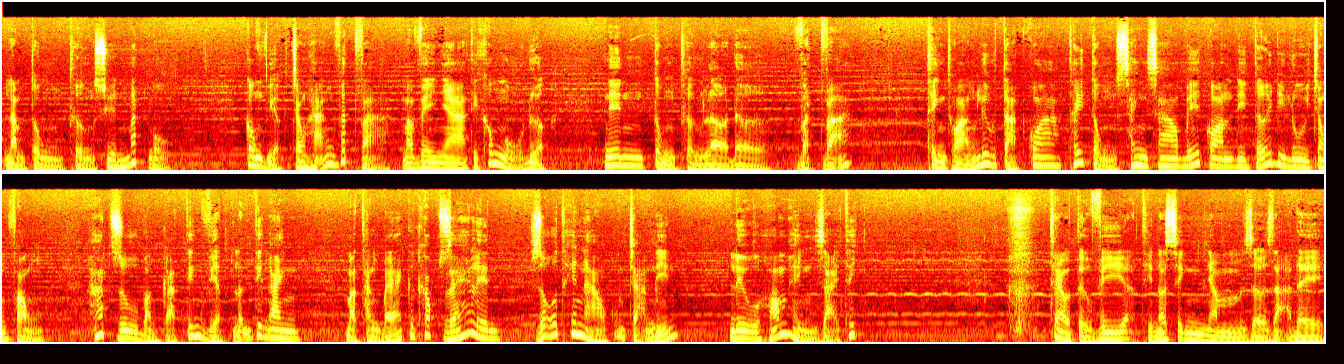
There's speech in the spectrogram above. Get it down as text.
Làm Tùng thường xuyên mất ngủ. Công việc trong hãng vất vả Mà về nhà thì không ngủ được nên Tùng thường lờ đờ, vật vã. Thỉnh thoảng lưu tạt qua, Thấy Tùng xanh xao bế con đi tới đi lui trong phòng, Hát du bằng cả tiếng Việt lẫn tiếng Anh, Mà thằng bé cứ khóc ré lên, Dỗ thế nào cũng chả nín, Lưu hóm hình giải thích. Theo tử vi thì nó sinh nhằm giờ dạ đề,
